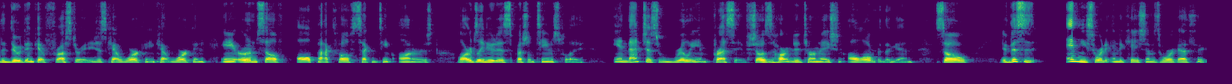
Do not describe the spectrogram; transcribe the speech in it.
the dude didn't get frustrated. He just kept working, kept working, and he earned himself all Pac-12 second team honors, largely due to his special teams play. And that just really impressive. Shows his heart and determination all over again. So if this is any sort of indication of his work ethic,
